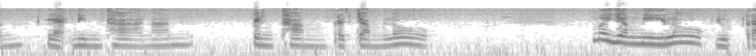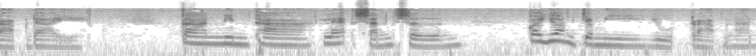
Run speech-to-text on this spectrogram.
ญและนินทานั้นเป็นธรรมประจำโลก เมื่อยังมีโลกอยู่ตราบใด การนินทาและสรรเสริญก็ย่อมจะมีอยู่ตราบนั้น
